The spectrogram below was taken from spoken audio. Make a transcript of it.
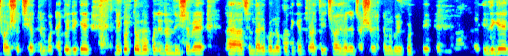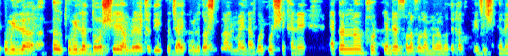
ছয়শো ছিয়াত্তর ভোট। একই দিকে নিকটতম প্রতিদ্বন্দ্বী হিসেবে আছেন দাঁড়িপাল্লা প্রতীকের প্রার্থী, ছয় হাজার চারশো একানব্বই ভোট পেয়ে। এদিকে কুমিল্লা কুমিল্লা দশে আমরা যদি একটু যাই, কুমিল্লা দশ আলমাই নাঙ্গলপুর সেখানে একান্ন ভোট কেন্দ্রের ফলাফল আমরা আমাদের হাতে পেয়েছি। সেখানে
